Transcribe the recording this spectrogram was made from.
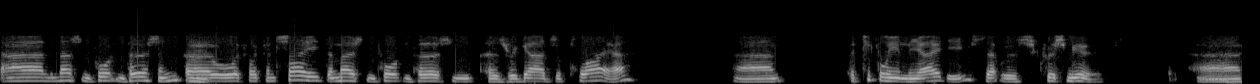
Uh, the most important person, Hmm. uh, well, if I can say the most important person as regards a player, um, particularly in the 80s, that was Chris Mew. Uh,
